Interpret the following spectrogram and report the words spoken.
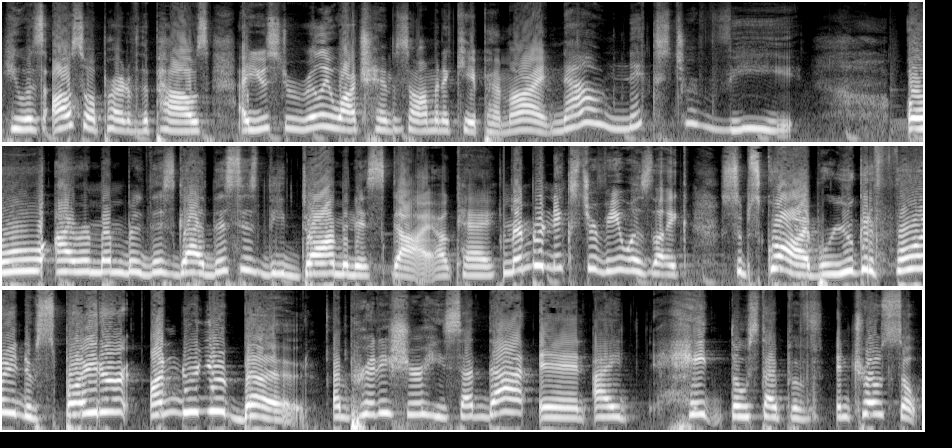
He was also a part of the Pals. I used to really watch him, so I'm gonna keep him. Alright, now Nixter V. Oh, I remember this guy. This is the Dominus guy, okay? Remember Nixter V was like, subscribe or you're gonna find a spider under your bed. I'm pretty sure he said that, and I hate those type of intros, so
